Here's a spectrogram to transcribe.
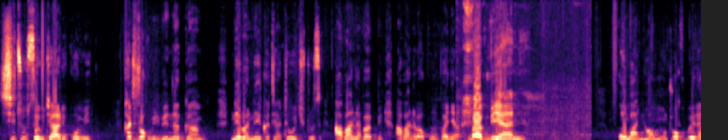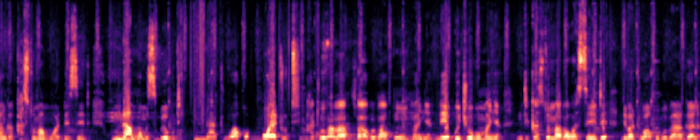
Kituuse bukyalikomye kati va ku biri byenagamba ne bannaye kati ate wekituuse abaana babbi abaana bakumpanya. Babyani omanyi omuntu okubeera nga kasitoma muwadde sente namu omusibe guti natuwako bwe tuti. Kati oba babba bwe bakumpanya naye gwe kyoba omanya nti kasitoma abawa sente ne batuwako bwe baagala.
